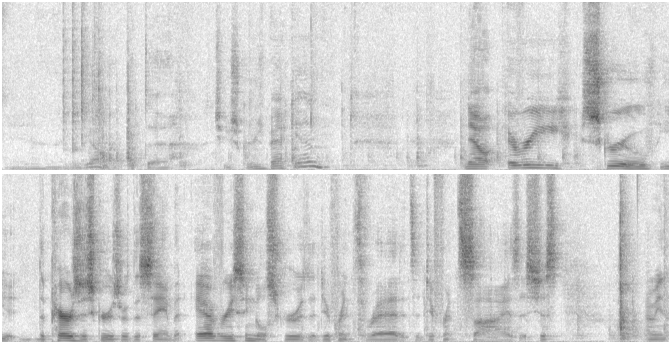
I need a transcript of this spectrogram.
And there we go. Put the two screws back in. Now, every screw, the pairs of screws are the same, but every single screw is a different thread. It's a different size. It's just, I mean,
